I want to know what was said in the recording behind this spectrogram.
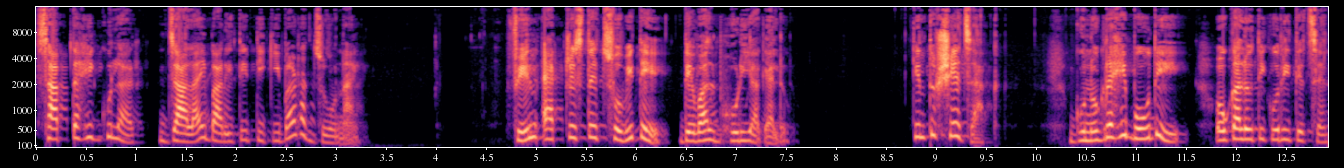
সাপ্তাহিকগুলার জ্বালায় বাড়িতে টিকিবার আর জো নাই। ফিল্ম অ্যাক্ট্রেসদের ছবিতে দেওয়াল ভরিয়া গেল। কিন্তু সে যাক, গুণগ্রাহী বৌদি ওকালতি করিতেছেন।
